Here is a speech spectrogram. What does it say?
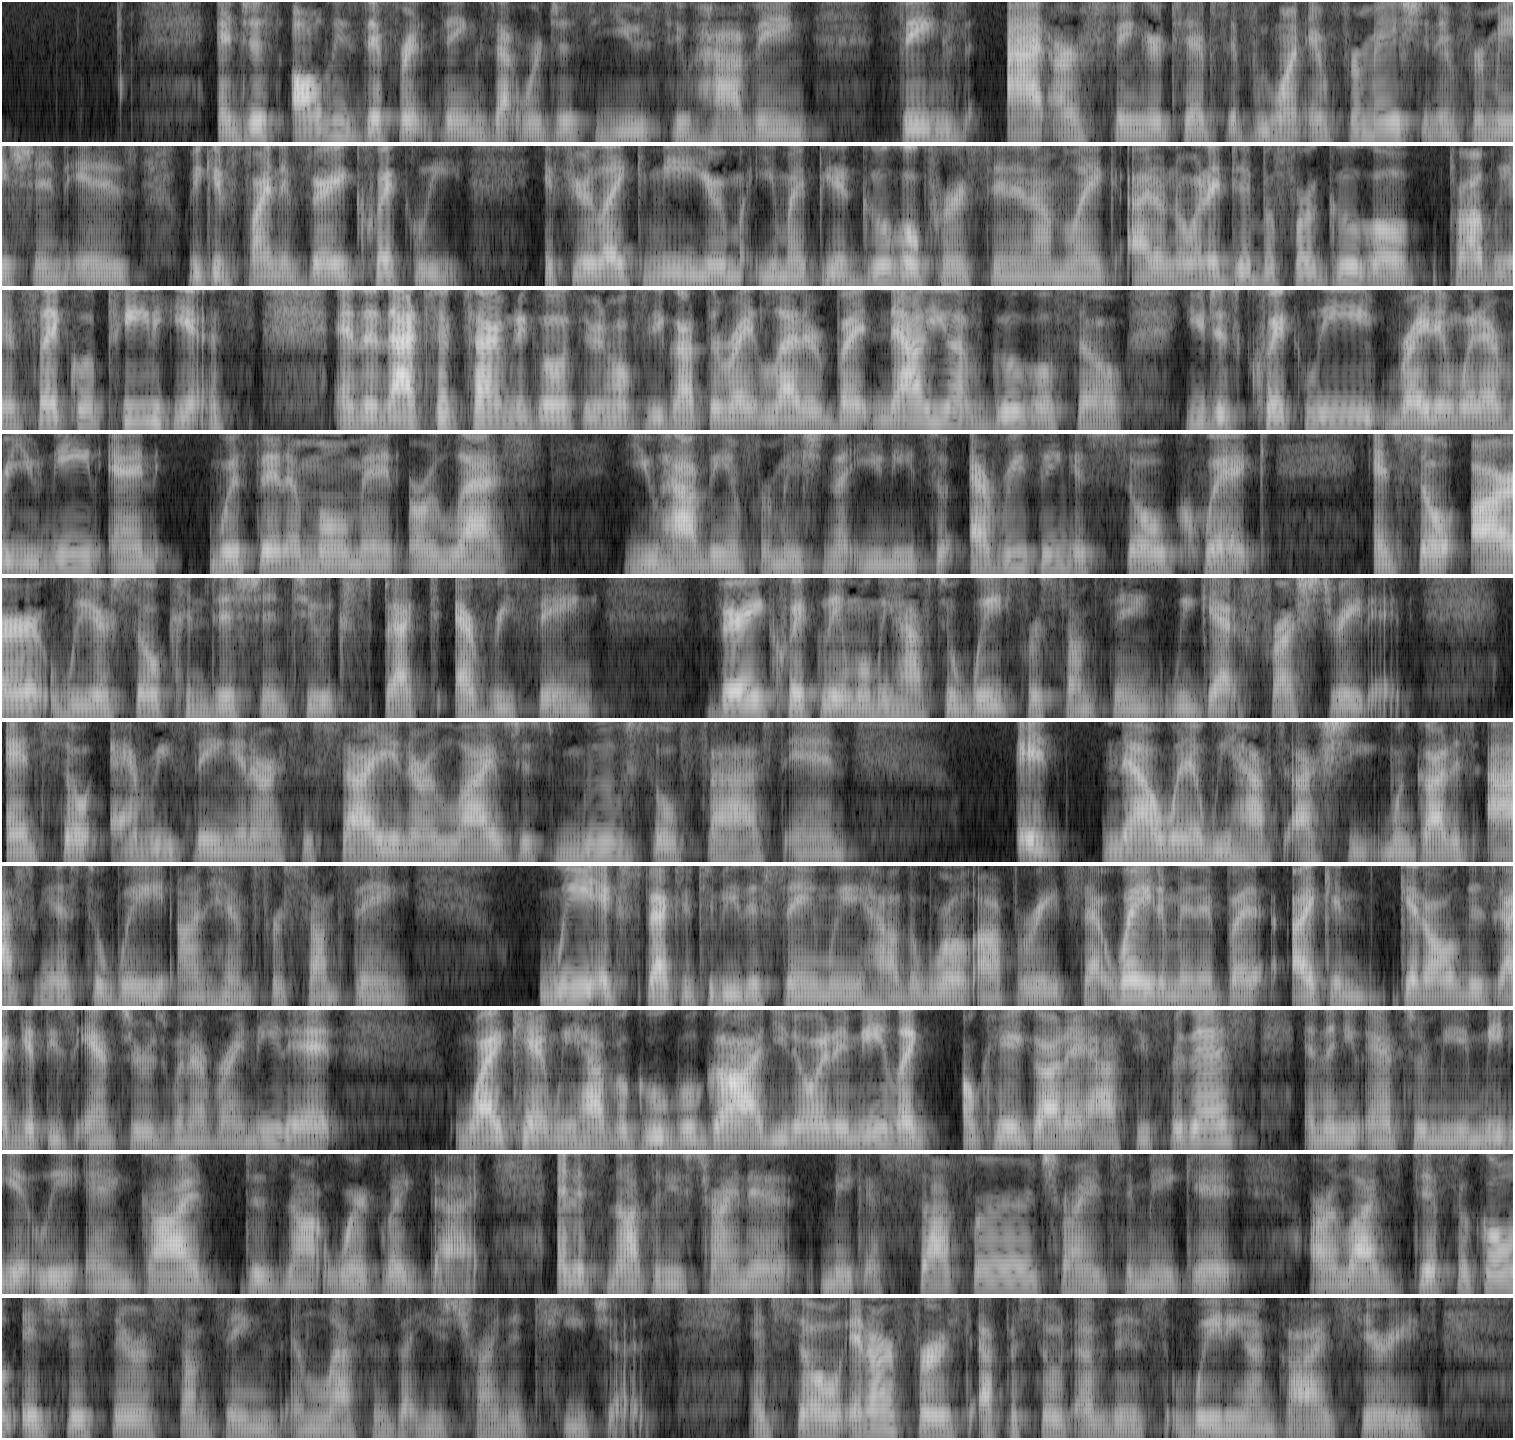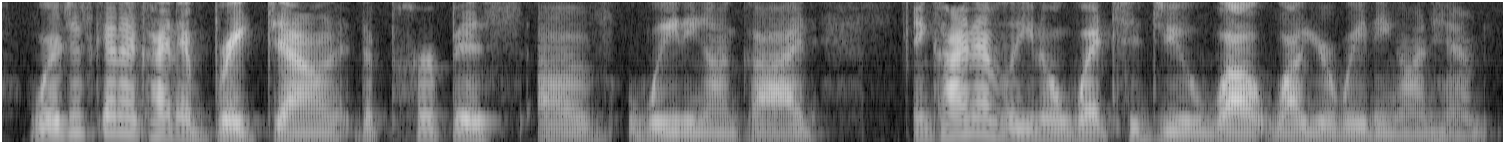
and just all these different things that we're just used to having things at our fingertips. If we want information, information is we can find it very quickly. If you're like me, you're you might be a Google person and I'm like, I don't know what I did before Google, probably encyclopedias. And then that took time to go through and hopefully you got the right letter. But now you have Google, so you just quickly write in whatever you need and within a moment or less you have the information that you need. So everything is so quick. And so our we are so conditioned to expect everything very quickly. And when we have to wait for something, we get frustrated. And so everything in our society and our lives just moves so fast. And it now, when we have to actually, when God is asking us to wait on Him for something, we expect it to be the same way how the world operates that wait a minute but i can get all this i can get these answers whenever i need it why can't we have a Google God? You know what I mean? Like, okay, God, I asked you for this, and then you answer me immediately. And God does not work like that. And it's not that He's trying to make us suffer, trying to make it our lives difficult. It's just there are some things and lessons that He's trying to teach us. And so, in our first episode of this Waiting on God series, we're just going to kind of break down the purpose of waiting on God and kind of, you know, what to do while while you're waiting on Him.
